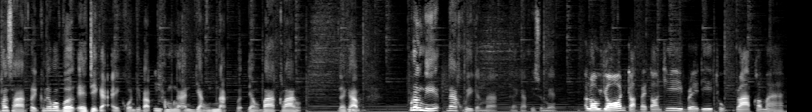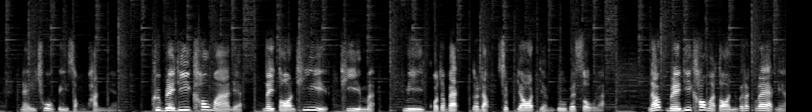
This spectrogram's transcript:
ภาษาอังกฤษเขาเรียกว่า work ethic อะไอคนที่แบบอืมทำงานอย่างหนักอย่างบ้าคลั่งนะครับ เรื่องนี้น่าคุยกันมากนะครับพี่สุเมนเราย้อนกลับไปตอนที่เบรดี้ถูก draft เข้ามาในช่วงปี 2000 เนี่ย คือเบรดี้เข้ามาเนี่ย ในตอนที่ทีมอะมี quarterback ระดับสุดยอดอย่าง Drew Bledsoe แล้วแล้วเบรดี้เข้ามาตอนแรกๆเนี่ย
